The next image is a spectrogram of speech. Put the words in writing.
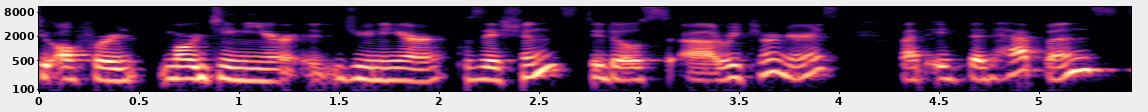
to offer more junior junior positions to those uh, returners. But if that happens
